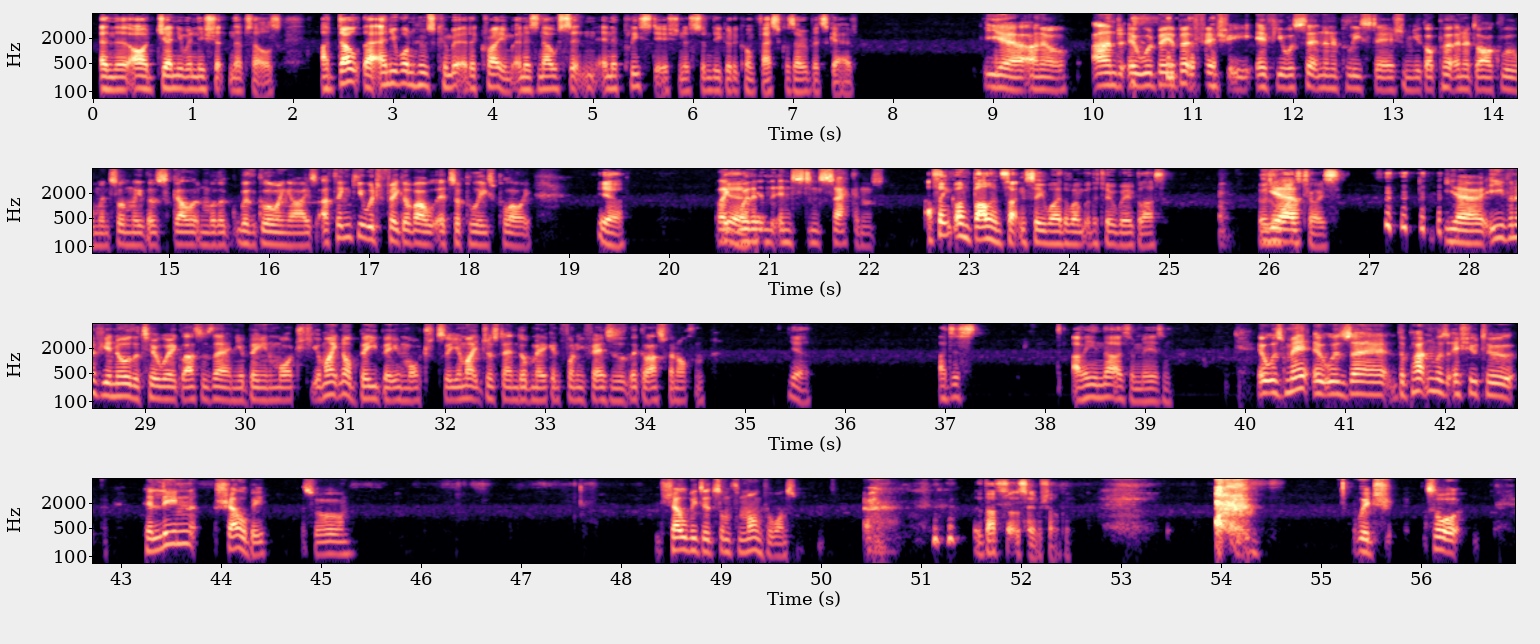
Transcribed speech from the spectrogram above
And they are genuinely shitting themselves. I doubt that anyone who's committed a crime and is now sitting in a police station is suddenly going to confess because they're a bit scared. Yeah, I know. And it would be a bit fishy if you were sitting in a police station, you got put in a dark room, and suddenly there's a skeleton with a, with glowing eyes. I think you would figure out it's a police ploy, Yeah. like Yeah. within instant seconds. I think on balance, I can see why they went with the two way glass. It was Yeah. a wise choice. Yeah, even if you know the two way glass is there and you're being watched, you might not be being watched, so you might just end up making funny faces at the glass for nothing. Yeah. I just, I mean, that is amazing. It was made. It was uh, the patent was issued to Helene Shelby. So Shelby did something wrong for once. That's not the same, Shelby. which so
